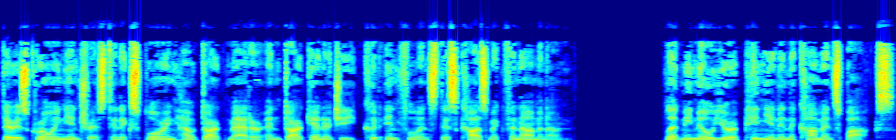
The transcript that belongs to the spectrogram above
there is growing interest in exploring how dark matter and dark energy could influence this cosmic phenomenon. Let me know your opinion in the comments box.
